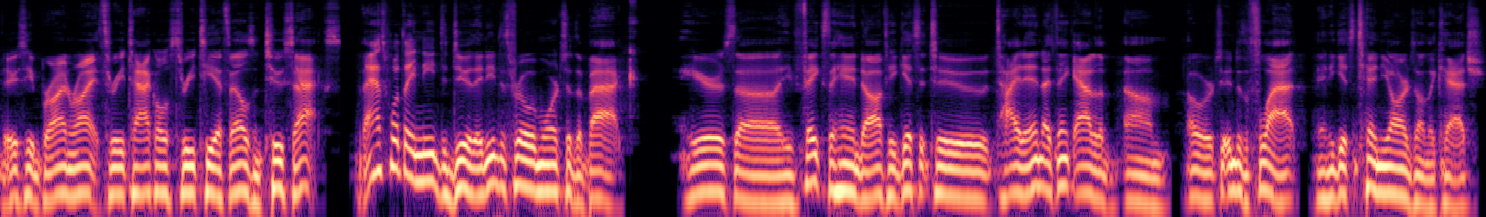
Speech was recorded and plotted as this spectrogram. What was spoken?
There you see Brian Wright, three tackles, three TFLs, and two sacks. That's what they need to do. They need to throw more to the back. Here's uh he fakes the handoff. He gets it to tight end, I think, out of the um over to into the flat, and he gets ten yards on the catch.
